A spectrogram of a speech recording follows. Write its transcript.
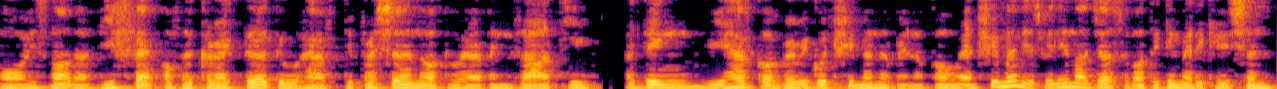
or it's not a defect of the character to have depression or to have anxiety. I think we have got very good treatment available. And treatment is really not just about taking medication.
